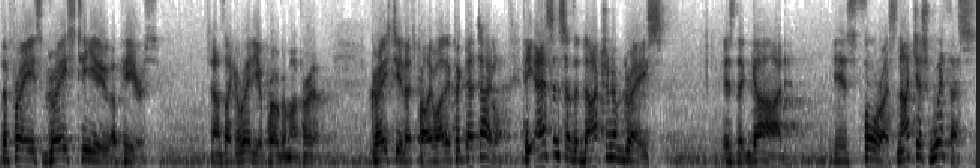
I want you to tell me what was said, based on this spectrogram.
the phrase grace to you appears. Sounds like a radio program I've heard of. Grace to you, that's probably why they picked that title. The essence of the doctrine of grace is that God is for us, not just with us.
